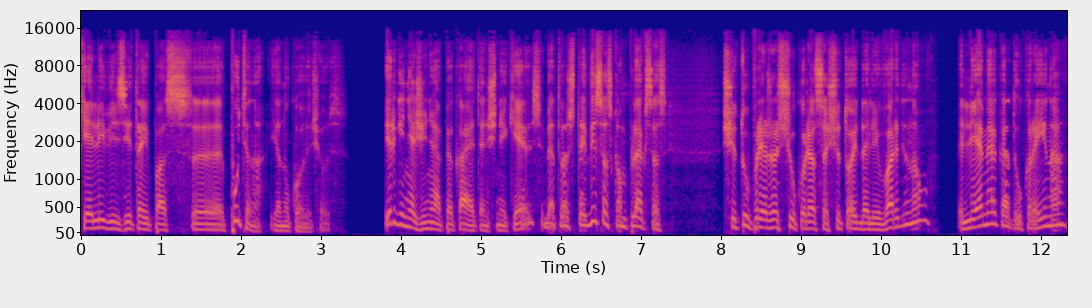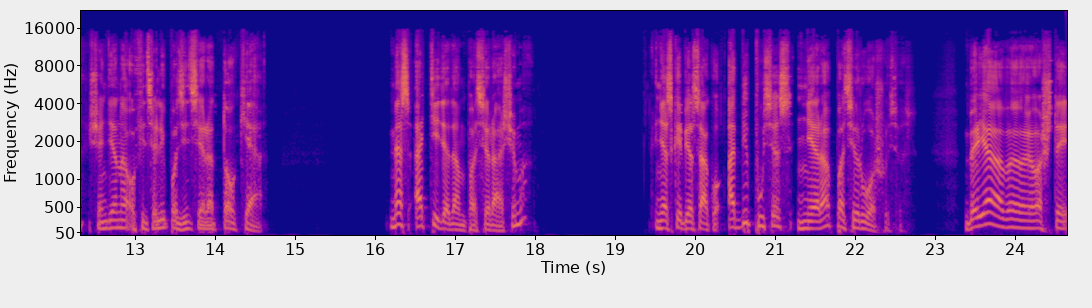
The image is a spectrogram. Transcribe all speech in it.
keli vizitai pas e, Putiną Janukovičiaus. Irgi nežinia, apie ką jie ten šnekėjusi, bet va štai visas kompleksas šitų priežasčių, kurias aš šitoj daly vardinau, lėmė, kad Ukraina šiandieną oficiali pozicija yra tokia. Mes atidedam pasirašymą nes, kaip jie sako, abi pusės nėra pasiruošusios. Beje, aš tai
